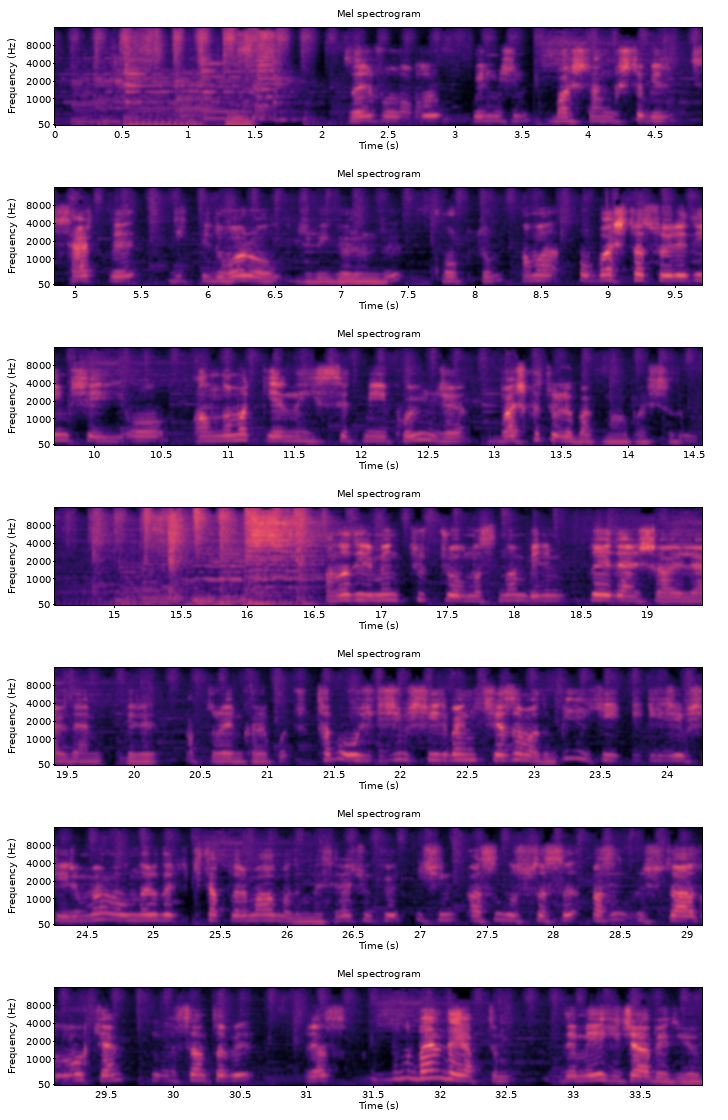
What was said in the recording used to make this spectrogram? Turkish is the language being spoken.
Zarifoğlu benim için başlangıçta bir sert ve dik bir duvar ol gibi göründü. Korktum ama o başta söylediğim şeyi o anlamak yerine hissetmeyi koyunca başka türlü bakmaya başladım. Ana dilimin Türkçe olmasından benim mutlu eden şairlerden biri Abdurrahim Karakoç. Tabi o hiciv şiiri ben hiç yazamadım. Bir iki hiciv şiirim var. Onları da kitaplarıma almadım mesela. Çünkü işin asıl ustası, asıl üstadı oken insan tabi biraz bunu ben de yaptım demeye hicap ediyor.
